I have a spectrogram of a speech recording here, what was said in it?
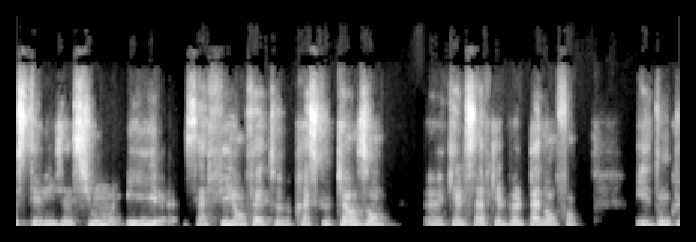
stérilisation et ça fait en fait presque 15 ans qu'elles savent qu'elles veulent pas d'enfants. Et donc,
